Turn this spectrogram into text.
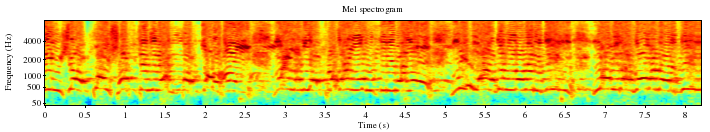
তিনশো পঁয়ষট্টি দিন এক বছর হয় মাননীয় প্রধানমন্ত্রী বলে মিলাদুল নবীর দিন নবীর আগমনের দিন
